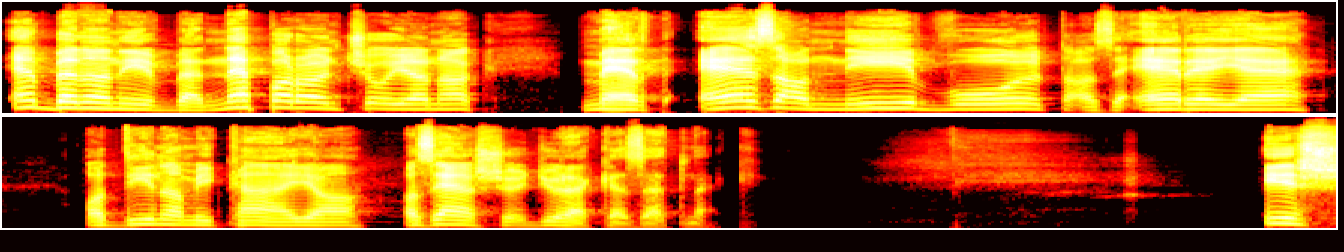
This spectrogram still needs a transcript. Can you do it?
ebben a névben ne parancsoljanak, mert ez a név volt az ereje, a dinamikája az első gyülekezetnek. És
